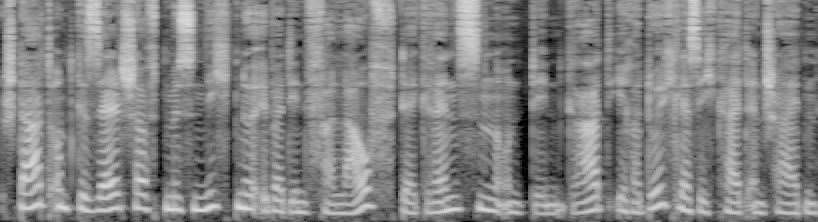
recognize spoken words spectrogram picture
Staat und Gesellschaft müssen nicht nur über den Verlauf der Grenzen und den Grad ihrer Durchlässigkeit entscheiden,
